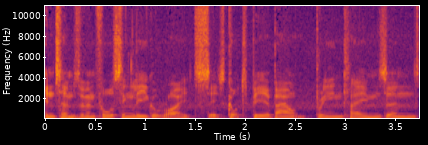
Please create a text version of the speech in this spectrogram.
in terms of enforcing legal rights, it's got to be about bringing claims and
